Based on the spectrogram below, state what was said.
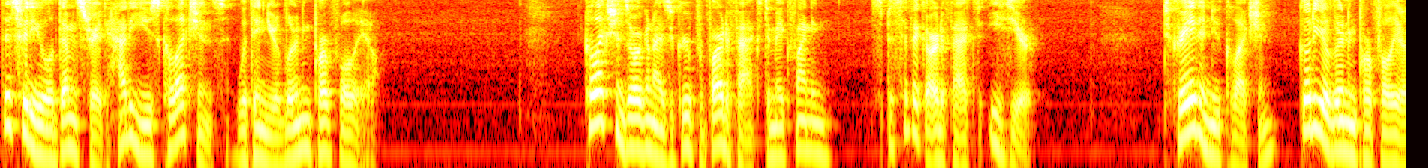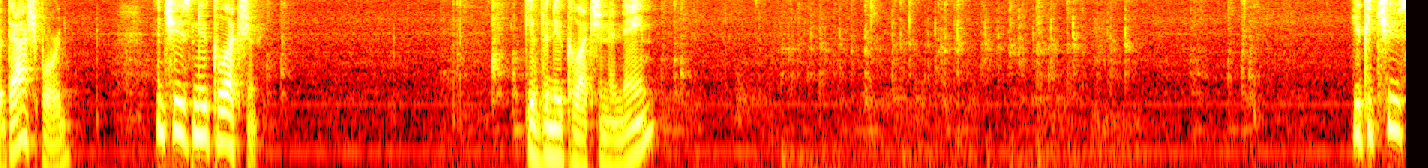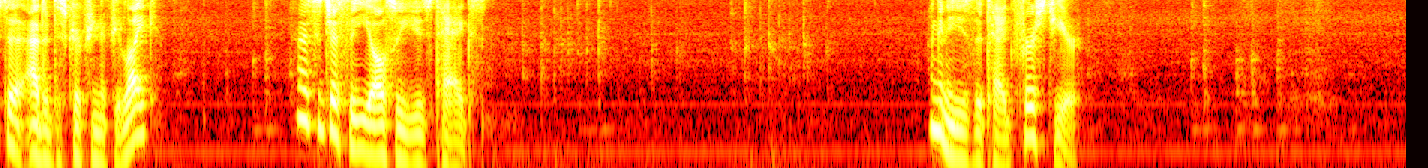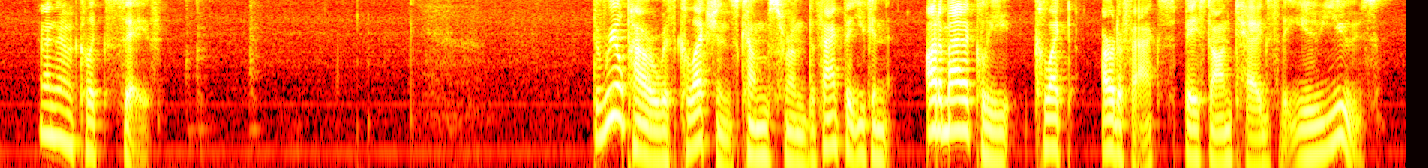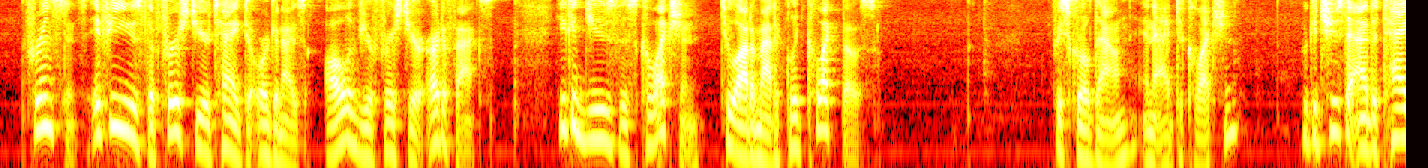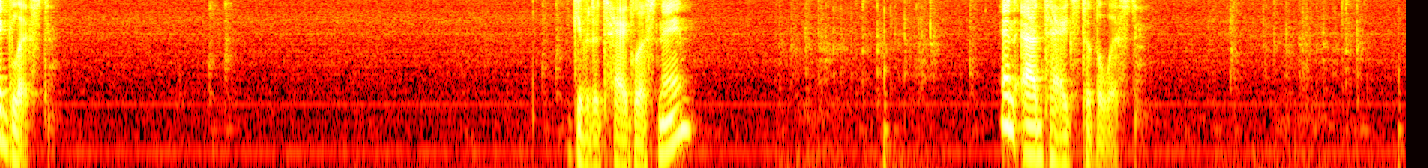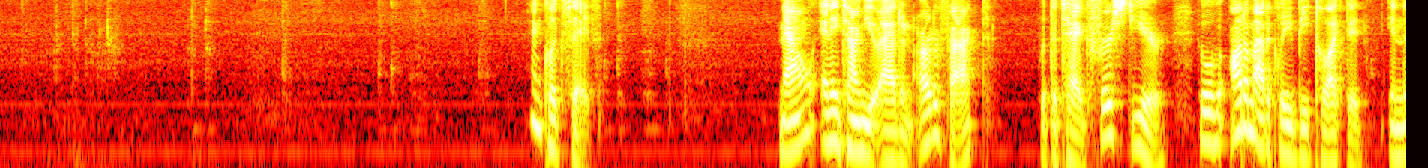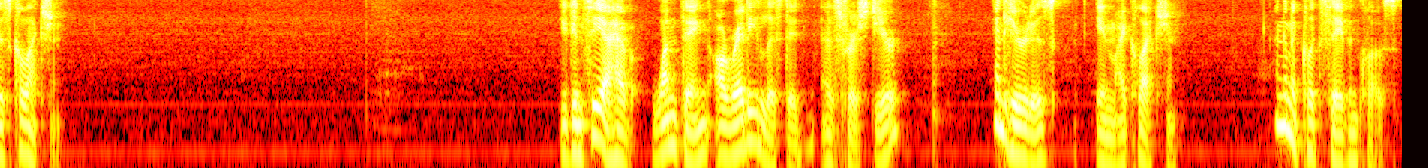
This video will demonstrate how to use collections within your learning portfolio. Collections organize a group of artifacts to make finding specific artifacts easier. To create a new collection, go to your Learning Portfolio dashboard and choose New Collection. Give the new collection a name You could choose to add a description if you like. I suggest that you also use tags. I'm going to use the tag first year. And I'm going to click Save. The real power with collections comes from the fact that you can automatically collect artifacts based on tags that you use. For instance, if you use the first year tag to organize all of your first year artifacts, you could use this collection to automatically collect those. If we scroll down and add to collection, we could choose to add a tag list. Give it a tag list name, and add tags to the list. And click Save. Now, anytime you add an artifact with the tag first year, it will automatically be collected in this collection. You can see I have one thing already listed as first year, and here it is in my collection. I'm going to click Save and Close.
